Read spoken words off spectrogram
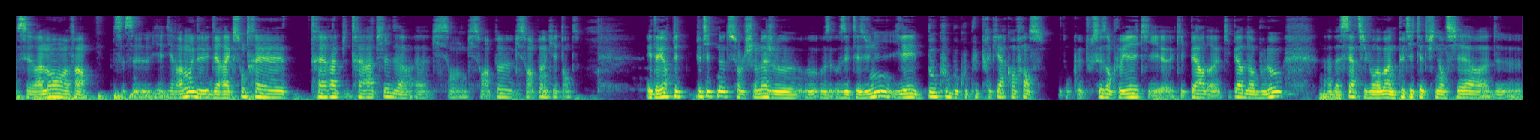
c'est vraiment, enfin, il y a vraiment eu des, réactions très très rapides, rapides qui sont un peu inquiétantes. Et d'ailleurs, petite note sur le chômage aux, États-Unis, il est beaucoup beaucoup plus précaire qu'en France. Donc euh, tous ces employés qui, euh, perdent leur boulot, euh, bah, certes ils vont avoir une petite aide financière de,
